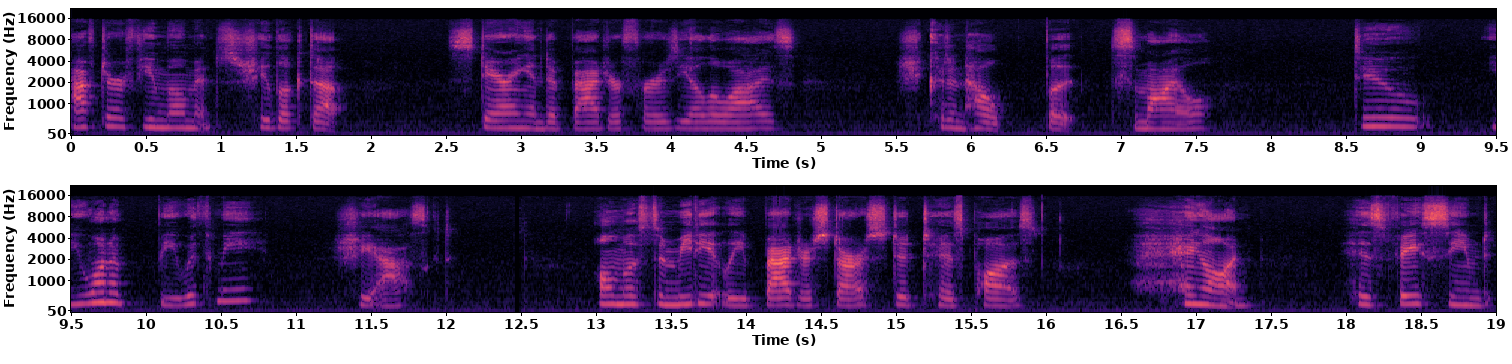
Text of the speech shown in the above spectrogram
After a few moments, she looked up, staring into Badger Fur's yellow eyes. She couldn't help but smile. Do you want to be with me? she asked. Almost immediately, Badger Star stood to his paws. Hang on. His face seemed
